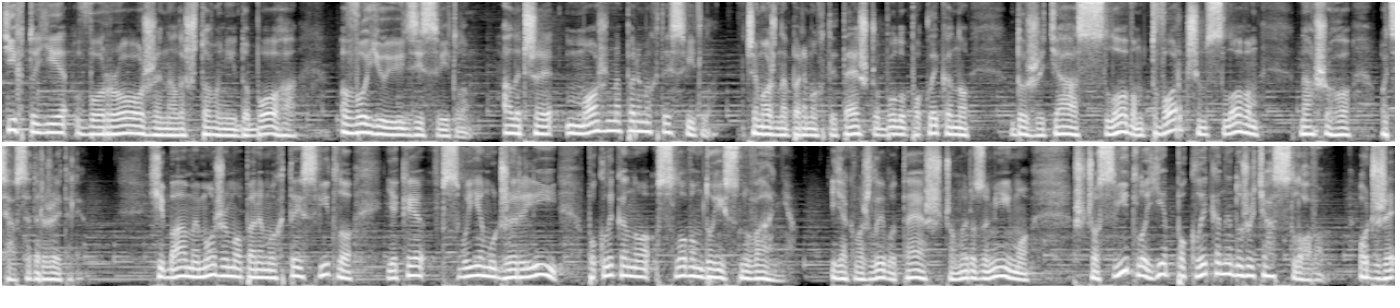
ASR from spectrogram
ті, хто є вороже налаштовані до Бога, воюють зі світлом. Але чи можна перемогти світло? Чи можна перемогти те, що було покликано до життя словом, творчим словом нашого Отця Вседержителя? Хіба ми можемо перемогти світло, яке в своєму джерелі покликано словом до існування? І як важливо те, що ми розуміємо, що світло є покликане до життя словом. Отже,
